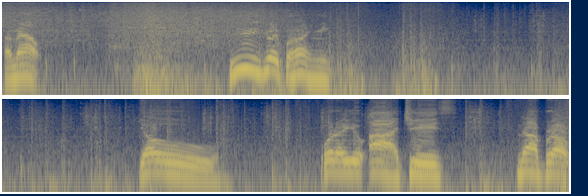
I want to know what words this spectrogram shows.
I'm out. He's right behind me. Yo. What are you? Ah, jeez. Nah, bro.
